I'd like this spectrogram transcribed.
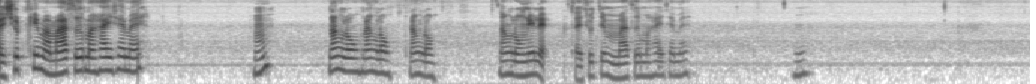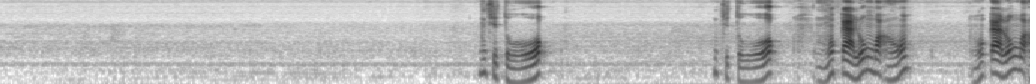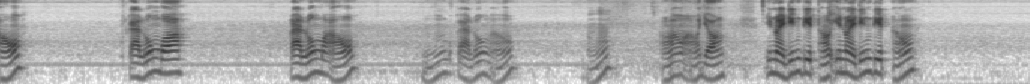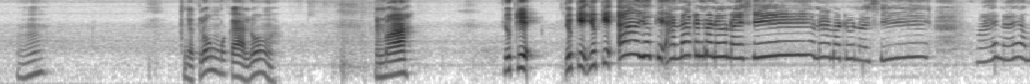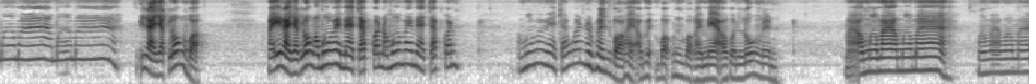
ส่ชุดที่มาม่าซื้อมาให้ใช่ไหมหืมนั่งลง นั่งลง นั่งลง นั่งลงนี่แหละ ใส่ชุดที่มาม่าซื้อมาให้ใช่ไหมหืมมันสิตกมันสิตกอ๋อกล้าลงบ่เอาอ๋อกล้าลงบ่เอา กล้าลงบ่กล้าลงบ่เอาอืมกล้าลงเอาอืมเอาเอาหยองอีหน่อยดิ้งดิดเอาอีหน่อยดิ้งดิดเอาอืมอยากลงบ่กล้าลงอเห็นบ่ยุกิยุกิยุกิอ้ายุกิหันหน้าขึ้นมาดูหน่อยสิหันหน้ามาดูหน่อยสิไหนไหนเอามือมาเอามือมาอีหลาอยากลงบ่ มาอีหลายอยากลงเอามือไม่แม่จับก่อนเอามือไม่แม่จับก่อนเอามือไม่แม่จับก่อนเพิ่นบอกให้เอาบอกเพิ่นบอกให้แม่เอาเพิ่นลงเดินมาเอามือมาเอามือมามือมามือมา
